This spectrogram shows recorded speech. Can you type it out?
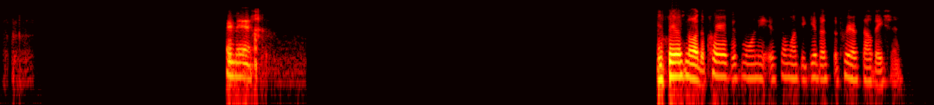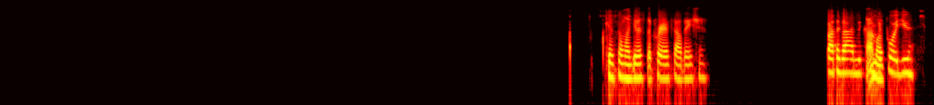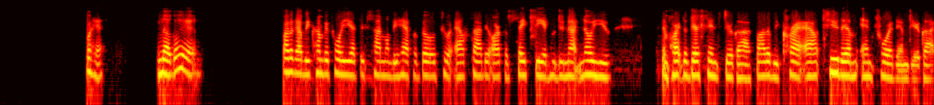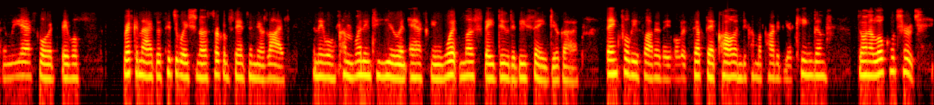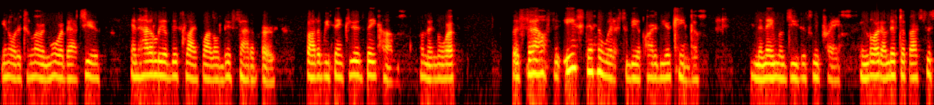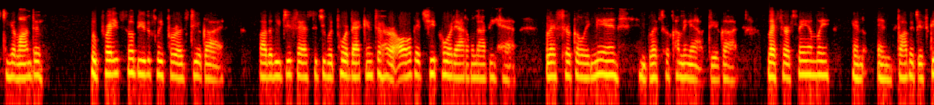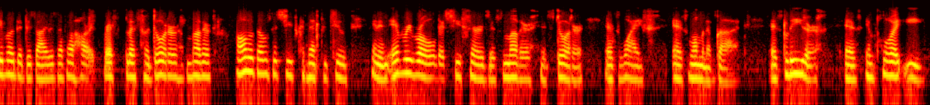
Amen. If there is no other prayers this morning, if someone could give us the prayer of salvation. Can someone give us the prayer of salvation? Father God, we come before you. Go ahead. No, go ahead. Father God, we come before you at this time on behalf of those who are outside the ark of safety and who do not know you and part of their sins, dear God. Father, we cry out to them and for them, dear God. And we ask, Lord, they will recognize a situation or a circumstance in their life and they will come running to you and asking, What must they do to be saved, dear God? Thankfully, Father, they will accept that call and become a part of your kingdom, join a local church in order to learn more about you and how to live this life while on this side of earth. Father, we thank you as they come from the north, the south, the east, and the west to be a part of your kingdom. In the name of Jesus, we pray. And Lord, I lift up our sister Yolanda, who prays so beautifully for us, dear God. Father, we just ask that you would pour back into her all that she poured out on our behalf. Bless her going in and bless her coming out, dear God. Bless her family, and and Father, just give her the desires of her heart. Bless, bless her daughter, her mother, all of those that she's connected to, and in every role that she serves as mother, as daughter, as wife, as woman of God, as leader, as employee,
